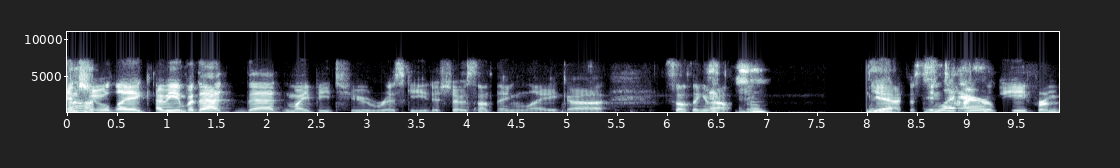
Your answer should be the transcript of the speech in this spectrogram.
and Ah. show like i mean but that that might be too risky to show something like uh something about like, yeah just Slayer. entirely from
